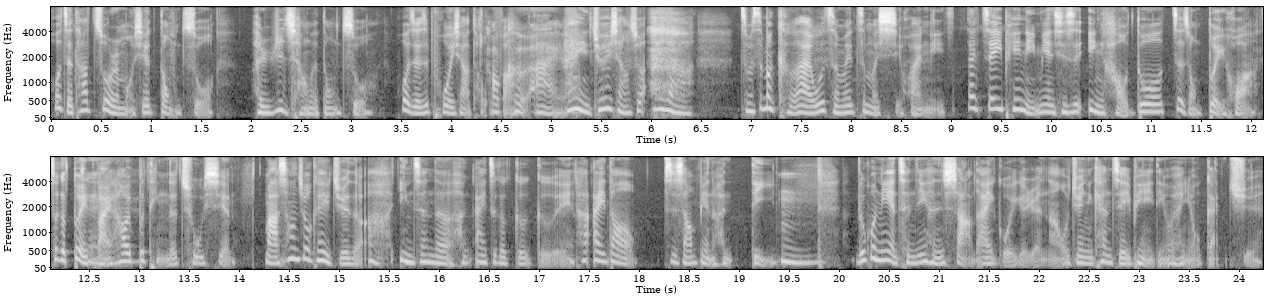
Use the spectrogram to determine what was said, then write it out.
或者他做了某些动作，很日常的动作，或者是拨一下头发，好可爱哦。哎，你就会想说，哎呀。怎么这么可爱？我怎么会这么喜欢你？在这一篇里面，其实印好多这种对话，这个对白它会不停的出现，马上就可以觉得啊，印真的很爱这个哥哥诶，他爱到智商变得很低。嗯，如果你也曾经很傻的爱过一个人啊，我觉得你看这一篇一定会很有感觉。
